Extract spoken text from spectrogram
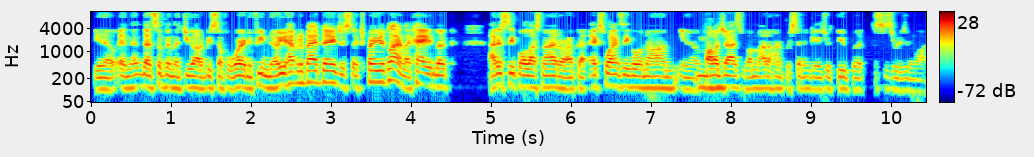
you know, and that- that's something that you got to be self aware. And if you know you're having a bad day, just explain to your client, like, hey, look, I didn't sleep well last night, or I've got X, Y, and Z going on. You know, Mhm. apologize if I'm not 100% engaged with you, but this is the reason why.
